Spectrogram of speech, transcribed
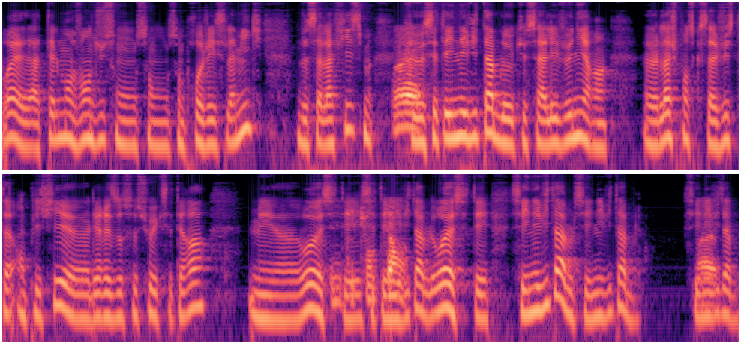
ouais, a tellement vendu son, son, projet islamique de salafisme que c'était inévitable que ça allait venir. Hein. là, je pense que ça a juste amplifié les réseaux sociaux, etc. Mais ouais, c'était, c'était inévitable. Ouais, c'était, c'est inévitable, c'est inévitable, c'est inévitable.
